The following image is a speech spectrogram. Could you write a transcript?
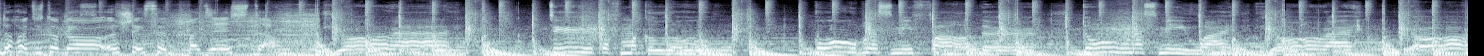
dochodzi to do 620. You're right. Take off my clothes. me, Father. Don't ask me why. You're right. You're right.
